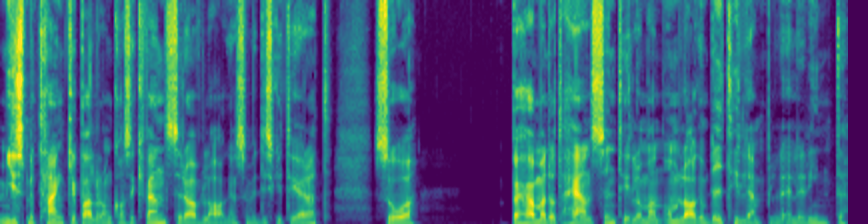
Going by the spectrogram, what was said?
Just med tanke på alla de konsekvenser av lagen som vi diskuterat så behöver man då ta hänsyn till om, man, om lagen blir tillämplig eller inte.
